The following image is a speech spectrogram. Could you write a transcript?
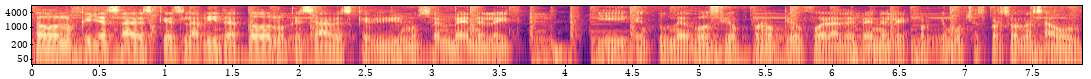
todo lo que ya sabes que es la vida, todo lo que sabes que vivimos en Benelate y en tu negocio propio fuera de Benelate, porque muchas personas aún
